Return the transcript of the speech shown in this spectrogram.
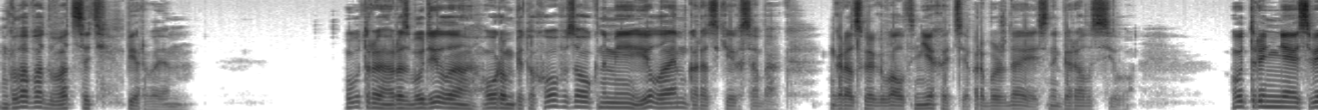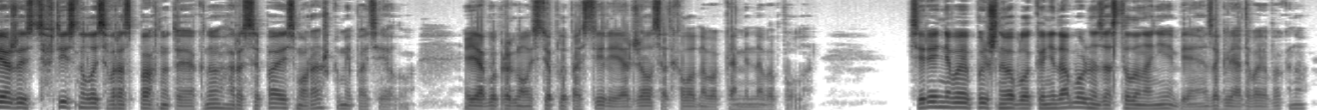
Глава двадцать первая. Утро разбудило ором петухов за окнами и лаем городских собак. Городской гвалт нехотя, пробуждаясь, набирал силу. Утренняя свежесть втиснулась в распахнутое окно, рассыпаясь мурашками по телу. Я выпрыгнул из теплой постели и отжался от холодного каменного пола. Сиреневое пышное облако недовольно застыло на небе, заглядывая в окно.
